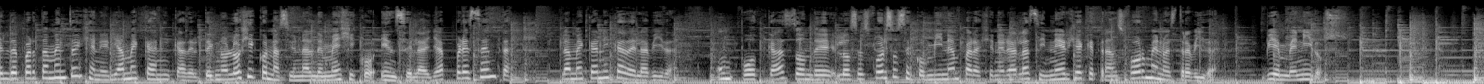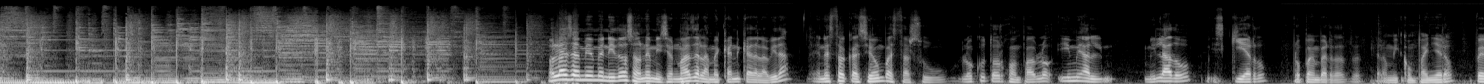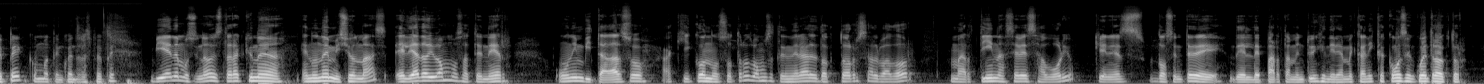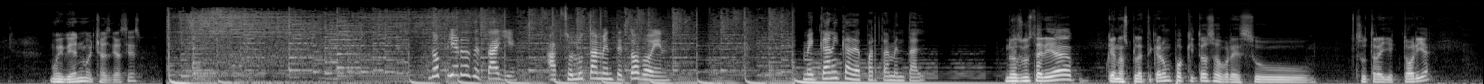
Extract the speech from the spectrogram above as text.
El Departamento de Ingeniería Mecánica del Tecnológico Nacional de México en Celaya presenta La Mecánica de la Vida, un podcast donde los esfuerzos se combinan para generar la sinergia que transforme nuestra vida. Bienvenidos. Hola, sean bienvenidos a una emisión más de La Mecánica de la Vida. En esta ocasión va a estar su locutor Juan Pablo y mi, al mi lado izquierdo, no pueden ver, pero mi compañero Pepe. ¿Cómo te encuentras, Pepe? Bien emocionado de estar aquí una, en una emisión más. El día de hoy vamos a tener un invitadazo aquí con nosotros. Vamos a tener al doctor Salvador Martín Aceves Saborio, quien es docente de- del Departamento de Ingeniería Mecánica. ¿Cómo se encuentra, doctor? Muy bien, muchas gracias. No pierdas detalle, absolutamente todo en Mecánica Departamental. Nos gustaría que nos platicara un poquito sobre su, su trayectoria,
